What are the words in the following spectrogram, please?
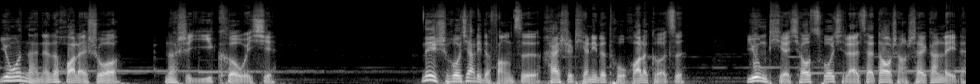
用我奶奶的话来说，那是一刻未歇。那时候家里的房子还是田里的土花了格子。用铁锹搓起来，在道上晒干垒的，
